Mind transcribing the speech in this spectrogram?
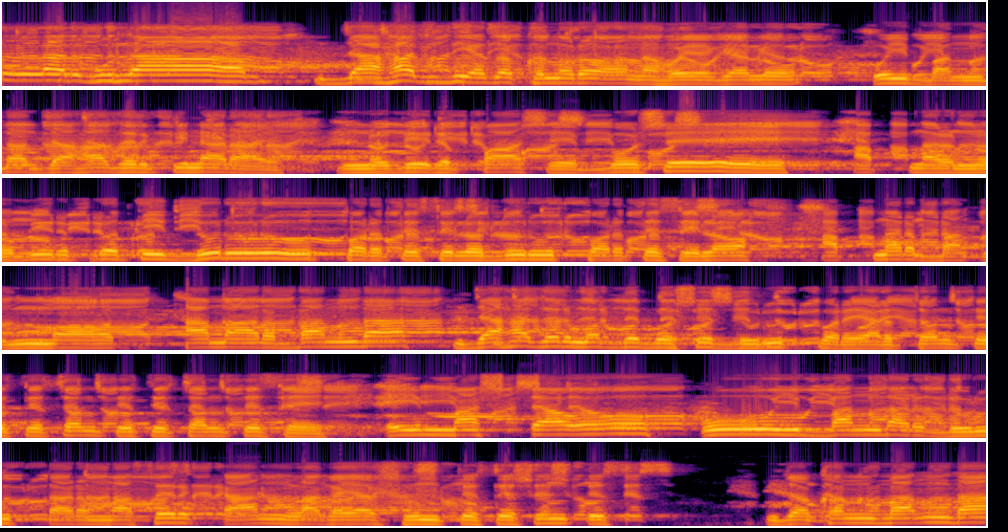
আল্লাহর গুলাম জাহাজ দিয়ে যখন রওনা হয়ে গেল, ওই বান্দা জাহাজের কিনারায় নদীর পাশে বসে আপনার নবীর প্রতি দুরুদ পড়তেছিল দুরুদ পড়তেছিল। আপনার উম্মত আমার বান্দা জাহাজের মধ্যে বসে দুরুদ করে আর চলতেছে চলতেছে চলতেছে। এই মাছটাও ওই বান্দার দুরুদ তার মাছের কান লাগায়া শুনতেছে শুনতেছে। যখন বান্দা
